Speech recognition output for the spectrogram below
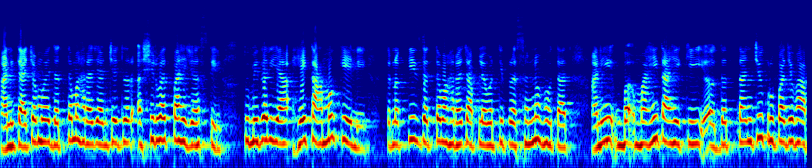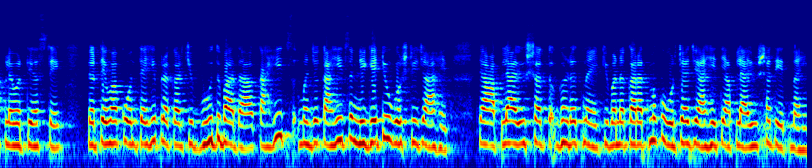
आणि त्याच्यामुळे दत्त महाराजांचे जर आशीर्वाद पाहिजे असतील तुम्ही जर या हे कामं केली तर नक्कीच दत्त महाराज आपल्यावरती प्रसन्न होतात. आणि ब माहीत आहे की दत्तांची कृपा जेव्हा आपल्यावरती असते तर तेव्हा कोणत्याही प्रकारची भूतबाधा काहीच म्हणजे काहीच निगेटिव्ह गोष्टी ज्या आहेत त्या आपल्या आयुष्यात घडत नाही किंवा नकारात्मक ऊर्जा जी आहे ती आपल्या आयुष्यात येत नाही.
